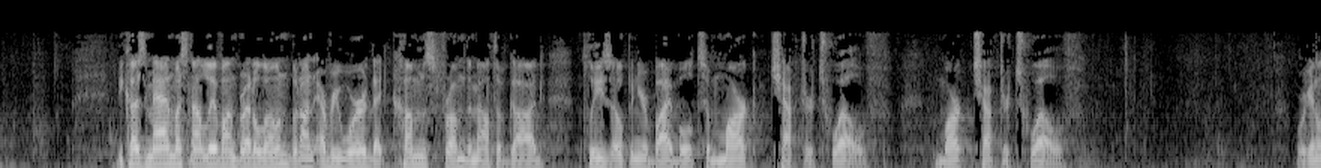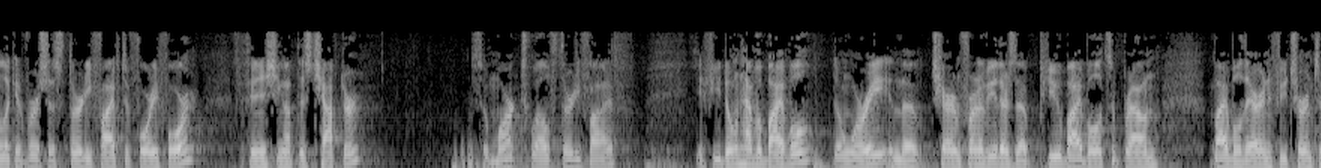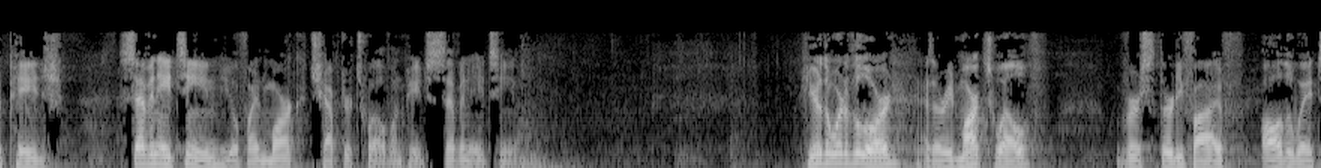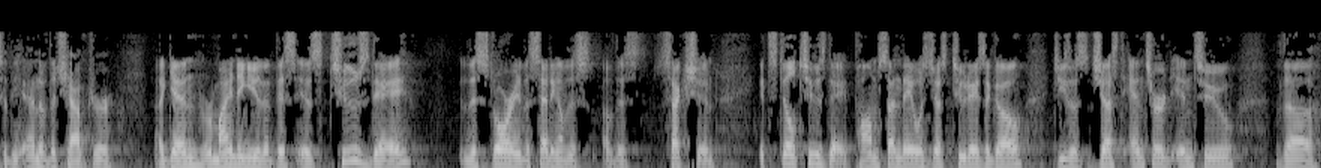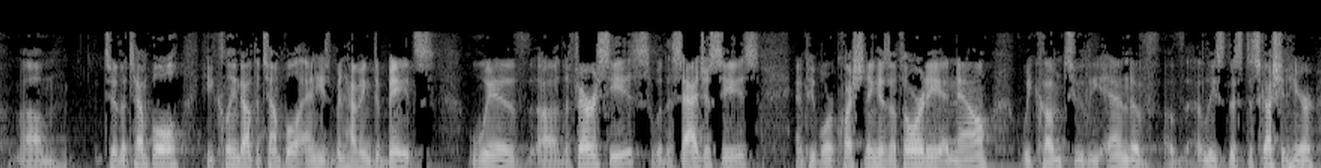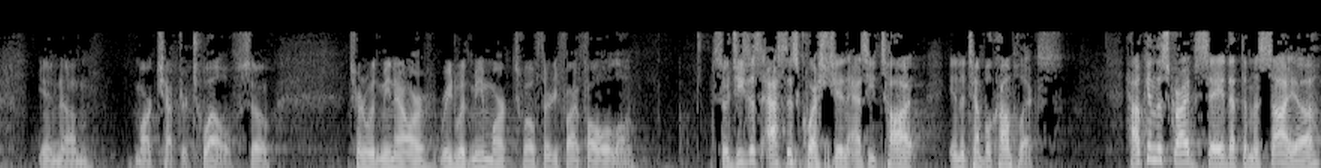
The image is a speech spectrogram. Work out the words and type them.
because man must not live on bread alone, but on every word that comes from the mouth of God, please open your Bible to Mark chapter 12. Mark chapter 12. We're going to look at verses 35 to 44, finishing up this chapter. So, Mark 12, 35. If you don't have a Bible, don't worry. In the chair in front of you, there's a Pew Bible. It's a brown Bible there. And if you turn to page 718, you'll find Mark chapter 12 on page 718. Hear the word of the Lord as I read Mark 12, verse 35, all the way to the end of the chapter. Again, reminding you that this is Tuesday. This story, the setting of this of this section, it's still Tuesday. Palm Sunday was just two days ago. Jesus just entered into the um, to the temple. He cleaned out the temple, and he's been having debates with uh, the Pharisees, with the Sadducees, and people were questioning his authority. And now we come to the end of, of at least this discussion here in um, Mark chapter 12. So turn with me now, or read with me, Mark 12 35, follow along. So Jesus asked this question as he taught in the temple complex How can the scribes say that the Messiah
